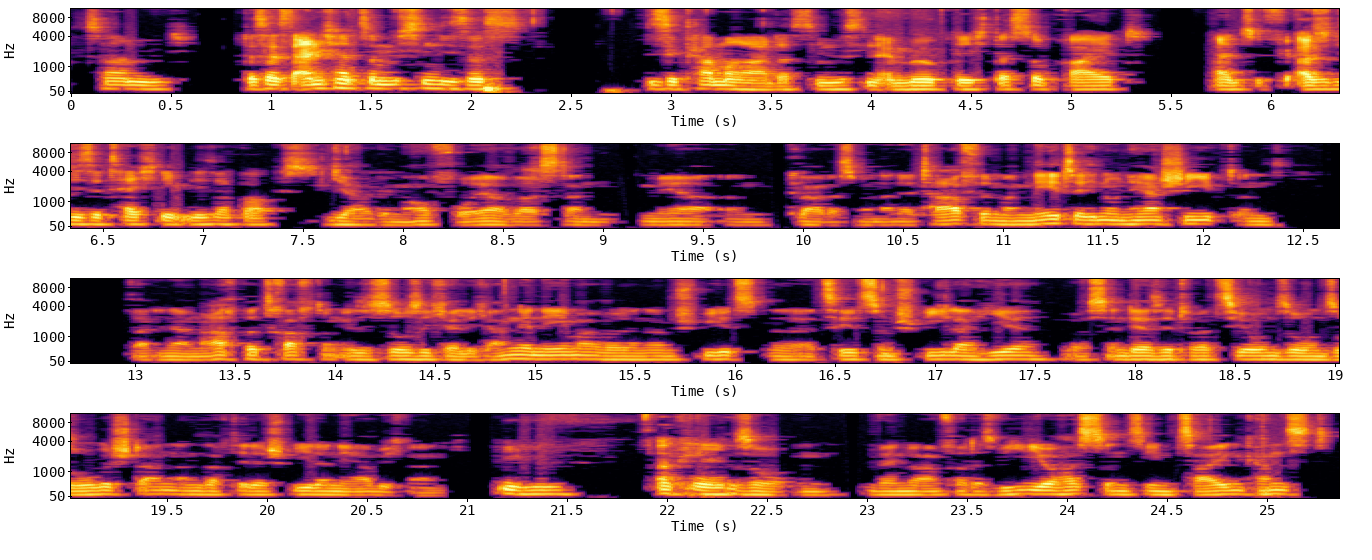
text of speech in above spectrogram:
Interessant. Das heißt, eigentlich hat so ein bisschen dieses, diese Kamera das so ein bisschen ermöglicht, das so breit einzuführen, also diese Technik in dieser Box. Ja, genau. Vorher war es dann mehr ähm, klar, dass man an der Tafel Magnete hin und her schiebt und dann in der Nachbetrachtung ist es so sicherlich angenehmer, weil dann spielst, äh, erzählst du dem Spieler hier, du hast in der Situation so und so gestanden, dann sagt dir der Spieler, nee, habe ich gar nicht. Mhm. Okay. So, und wenn du einfach das Video hast und es ihm zeigen kannst,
